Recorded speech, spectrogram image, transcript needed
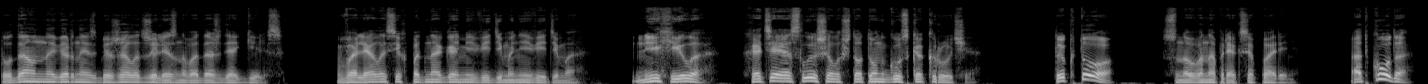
Туда он, наверное, сбежал от железного дождя гильз. Валялось их под ногами видимо-невидимо. «Нехило. Хотя я слышал, что Тунгуска круче». «Ты кто?» Снова напрягся парень. «Откуда?»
